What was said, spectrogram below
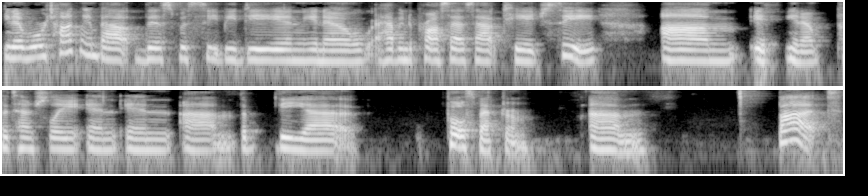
you know, we're talking about this with CBD and you know having to process out THC. Um, if you know potentially in in um, the the uh, full spectrum, um, but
